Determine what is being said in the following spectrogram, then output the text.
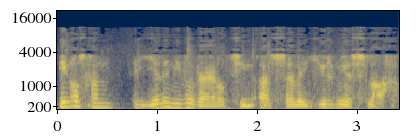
En ons gaan 'n hele nuwe wêreld sien as hulle hiermee slaag.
